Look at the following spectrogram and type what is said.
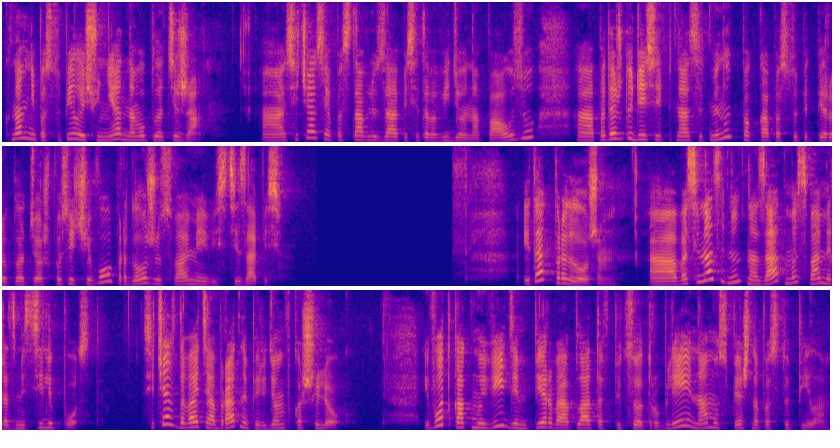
к нам не поступило еще ни одного платежа. А, сейчас я поставлю запись этого видео на паузу, а, подожду 10-15 минут, пока поступит первый платеж, после чего продолжу с вами вести запись. Итак, продолжим. 18 минут назад мы с вами разместили пост. Сейчас давайте обратно перейдем в кошелек. И вот, как мы видим, первая оплата в 500 рублей нам успешно поступила.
